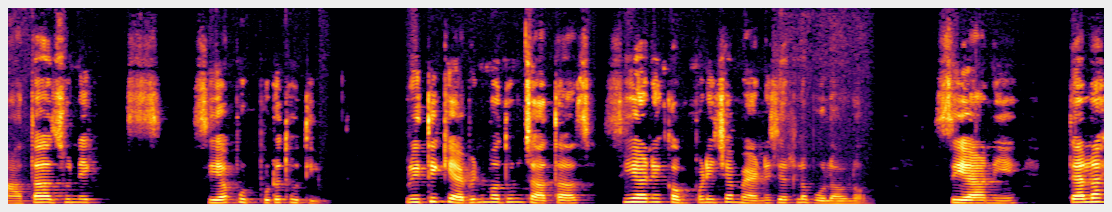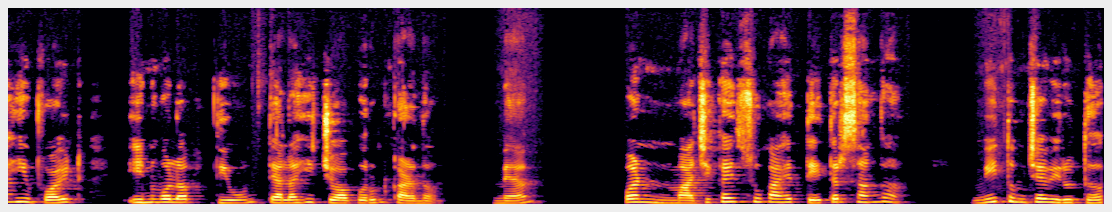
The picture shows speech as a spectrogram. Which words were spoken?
आता अजून एक सिया पुटपुटत होती. प्रीती कॅबिनमधून जाताच सियाने कंपनीच्या मॅनेजरला बोलावलं. सियाने त्याला ही व्हाईट इन्व्हॉल्व देऊन त्यालाही जॉबवरून काढलं. मॅम पण माझी काही चूक आहे ते तर सांगा. मी तुमच्या विरुद्ध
